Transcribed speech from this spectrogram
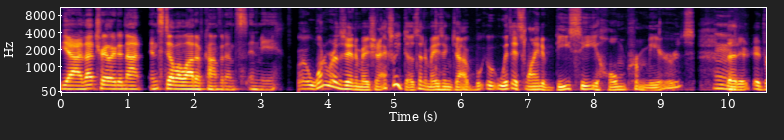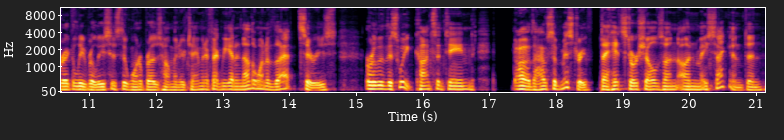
yeah, that trailer did not instill a lot of confidence in me. Warner Brothers Animation actually does an amazing job w- with its line of DC home premieres Mm. that it, it regularly releases through Warner Brothers Home Entertainment. In fact, we got another one of that series earlier this week, Constantine, uh, the House of Mystery, that hit store shelves on, on May 2nd. And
